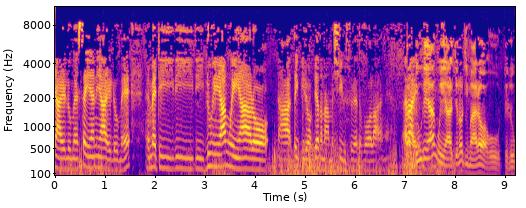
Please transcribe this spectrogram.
ညာတွေလိုမယ်။စက်ယန္တရားတွေလိုမယ်။ဒါပေမဲ့ လူအင်အား ငွေအင်အားကတော့ သိပ်ပြီးတော့ ပြဿနာ မရှိဘူးဆိုတဲ့ သဘောလား။လူအင်အား ငွေအင်အား ကျနော်ဒီမှာတော့ ဆိုလို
